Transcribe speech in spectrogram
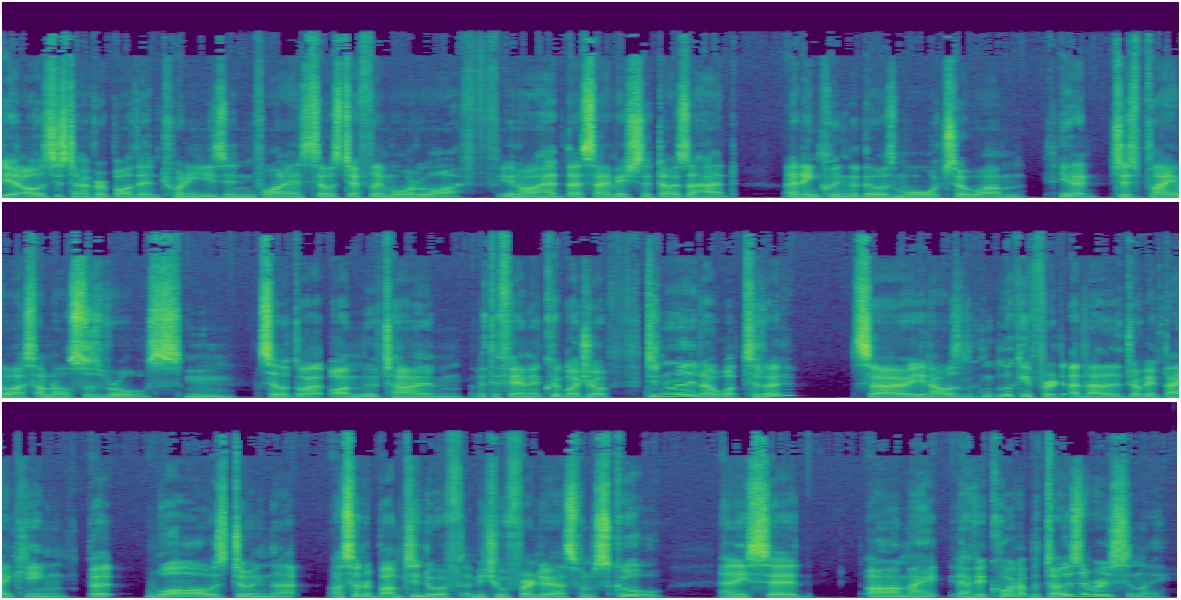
yeah, I was just over it by then. 20 years in finance, there was definitely more to life. You know, I had that same issue that Doza had an inkling that there was more to, um, you know, just playing by someone else's rules. Mm. So look, I, I moved home with the family, quit my job, didn't really know what to do. So, you know, I was looking- looking for another job in banking. But while I was doing that, I sort of bumped into a, a mutual friend of ours from school. And he said, Oh, mate, have you caught up with Doza recently?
